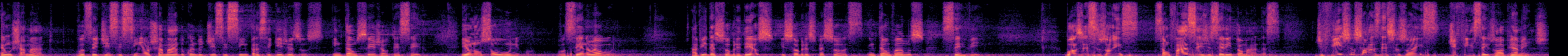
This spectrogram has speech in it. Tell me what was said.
é um chamado. Você disse sim ao chamado quando disse sim para seguir Jesus. Então seja o terceiro. Eu não sou o único. Você não é o único. A vida é sobre Deus e sobre as pessoas, então vamos servir. Boas decisões são fáceis de serem tomadas. Difíceis são as decisões difíceis, obviamente.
